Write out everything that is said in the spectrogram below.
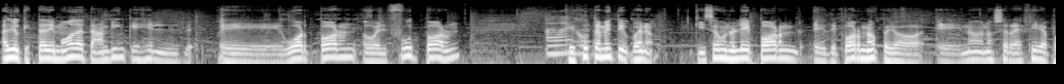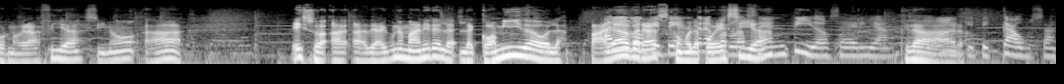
Algo que está de moda también, que es el eh, word porn o el food porn, Ah, que justamente, bueno, quizá uno lee porn eh, de porno, pero eh, no, no se refiere a pornografía, sino a eso, a, a de alguna manera la, la comida o las Algo palabras, que te como la por poesía, los sentidos sería. ¿no? Claro. Que te causa.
